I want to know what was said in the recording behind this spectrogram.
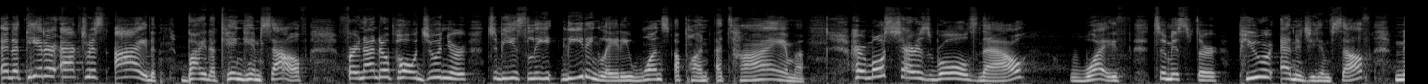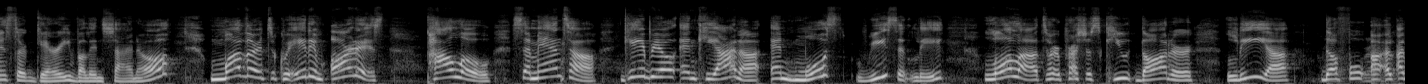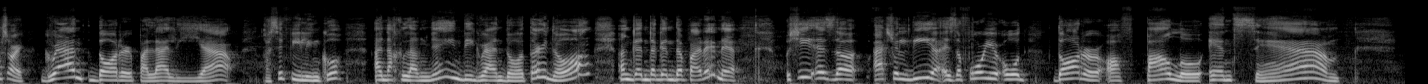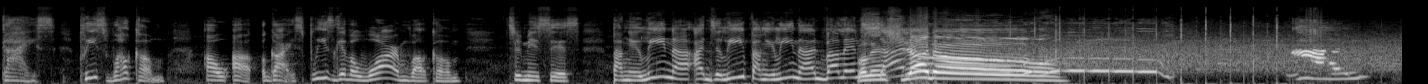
And a theater actress eyed by the king himself, Fernando Poe Jr., to be his lead- leading lady once upon a time. Her most cherished roles now wife to Mr. Pure Energy himself, Mr. Gary Valenciano, mother to creative artist Paolo, Samantha, Gabriel, and Kiana, and most recently, Lola to her precious cute daughter, Leah, the fo- uh, I'm sorry, granddaughter pala, Leah. Kasi feeling ko, anak lang niya, hindi granddaughter, no? Ang ganda-ganda pa rin eh. She is the, actually Leah is the four-year-old daughter of Paolo and Sam. Guys, please welcome, oh, uh, guys, please give a warm welcome to Mrs. Pangilina, Angeli Pangilinan Valenciano. Valenciano! Hi.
